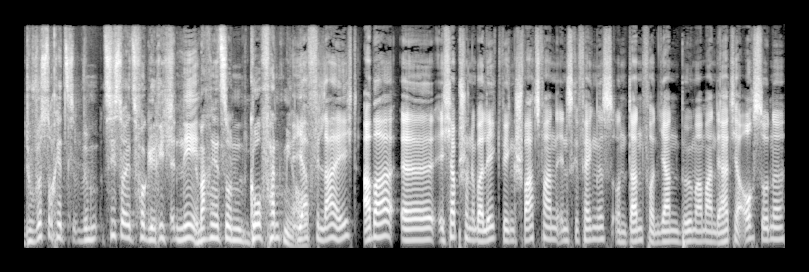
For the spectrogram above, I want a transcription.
du wirst doch jetzt, wir ziehst doch jetzt vor Gericht. Nee. Wir machen jetzt so ein GoFundMe Ja, auf. vielleicht, aber äh, ich habe schon überlegt, wegen Schwarzfahren ins Gefängnis und dann von Jan Böhmermann, der hat ja auch so eine,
